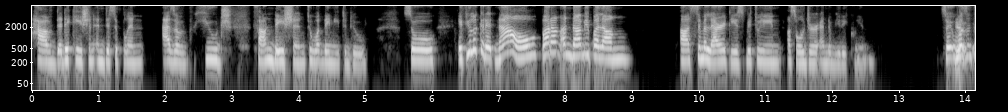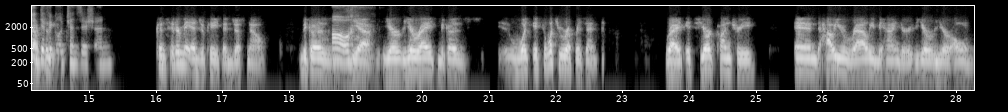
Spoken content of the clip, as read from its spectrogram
have dedication and discipline as a huge foundation to what they need to do. So if you look at it now parang andami pa lang uh, similarities between a soldier and a beauty queen. So it yes, wasn't a difficult transition. Consider me educated just now because oh. yeah you're you're right because what it's what you represent right it's your country and how you rally behind your your your own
